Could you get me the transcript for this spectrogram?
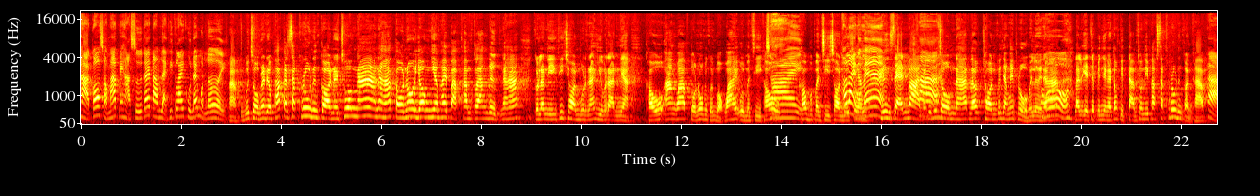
ค่ะ ก็สามารถไปหาซื้อได้ตามแหล่งที่ใกล้คุณได้หมดเลยอะคุณผู้ชมนะเดี๋ยวพักกันสักครู่หนึ่งก่อนในช่วงหน้านะฮะโตโน่ย่องเงียบให้ปากคำกลางดึกนะฮะกรณีที่ชอนบุรณะฮิรันเนี่ยเขาอ้างว่าโตโน่เป็นคนบอกว่าให้โอนบัญชีเข้าใช่เข้าบัญชีชอนเท่าไหร่นะแม่หนึ่งแสนบาทนะค่ะคุณผู้ชมนะฮะแล้วชอนก็ยังไม่โผล่ไปเลยนะฮะโอ้ รายละเอียดจะเป็นยังไงต้องติดตามช่วงนี้พักสักครู่หนึ่งก่อนครับ ค่ะ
